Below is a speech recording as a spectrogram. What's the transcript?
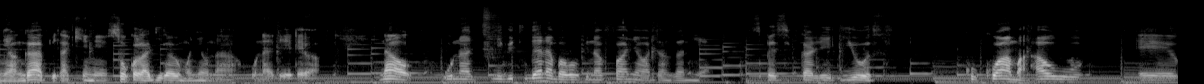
ni angapi, lakini soko la ajira wewe mwenyewe una, unalielewa. Una ni vitu gani ambavyo vinafanya Watanzania specifically youth kukwama au eh,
